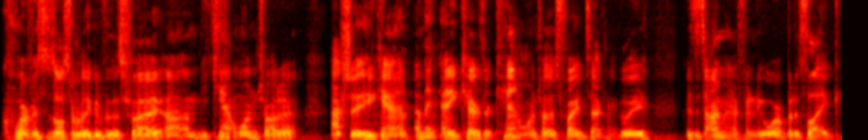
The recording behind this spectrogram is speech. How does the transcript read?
Corvus is also really good for this fight. Um, he can't one shot it. Actually, he can. I think any character can one shot this fight technically because it's Iron Man Infinity War, but it's like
